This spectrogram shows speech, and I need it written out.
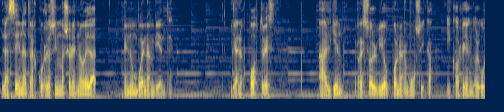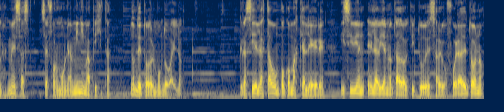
La cena transcurrió sin mayores novedades, en un buen ambiente. Y a los postres, alguien resolvió poner música, y corriendo algunas mesas, se formó una mínima pista donde todo el mundo bailó. Graciela estaba un poco más que alegre, y si bien él había notado actitudes algo fuera de tono,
